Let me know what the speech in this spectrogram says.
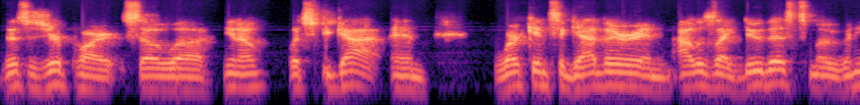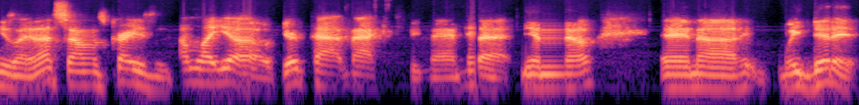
this is your part. So uh, you know, what you got? And working together. And I was like, do this move. And he's like, that sounds crazy. I'm like, yo, you're Pat McAfee, man. Hit that, you know? And uh, we did it.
